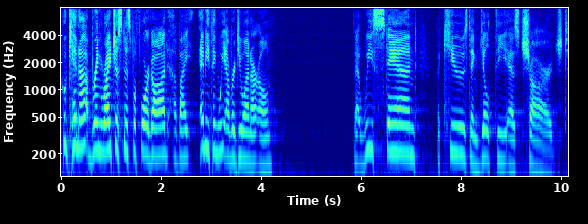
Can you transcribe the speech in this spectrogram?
who cannot bring righteousness before God by anything we ever do on our own. That we stand accused and guilty as charged.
